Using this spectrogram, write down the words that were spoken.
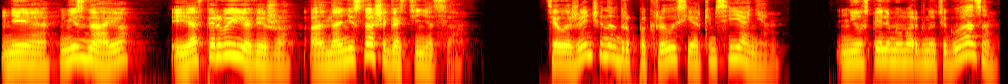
Не, не знаю. Я впервые ее вижу. Она не с нашей гостиницы. Тело женщины вдруг покрылось ярким сиянием. Не успели мы моргнуть глазом,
